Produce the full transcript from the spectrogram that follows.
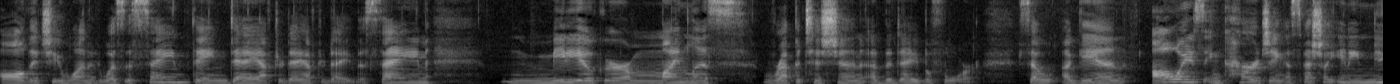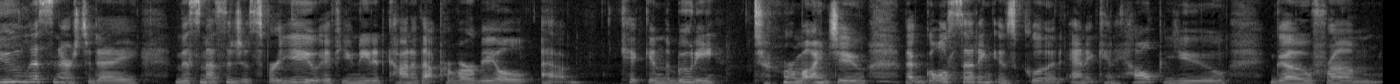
all that you wanted was the same thing day after day after day, the same mediocre, mindless repetition of the day before. So, again, always encouraging, especially any new listeners today, this message is for you if you needed kind of that proverbial um, kick in the booty to remind you that goal setting is good and it can help you go from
